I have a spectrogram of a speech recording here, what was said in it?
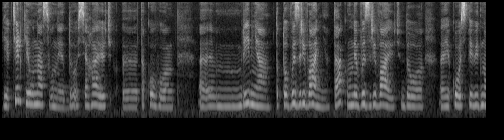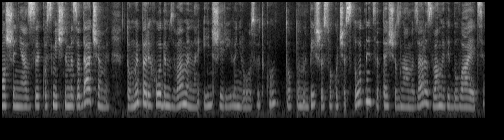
Як тільки у нас вони досягають е, такого е, рівня, тобто визрівання, так? вони визрівають до е, якогось співвідношення з космічними задачами, то ми переходимо з вами на інший рівень розвитку, тобто на більш високочастотний, це те, що з нами зараз з вами відбувається.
